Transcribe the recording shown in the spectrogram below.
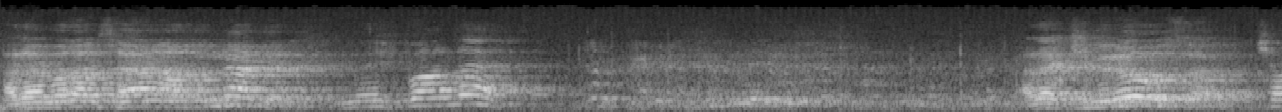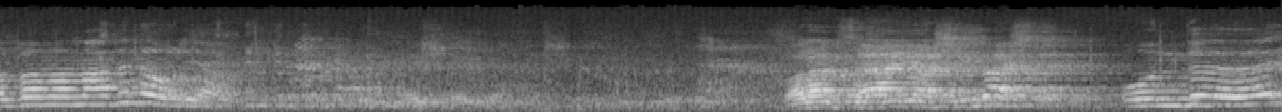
Hadi balam senin adın nedir? Mehbalı. Hadi kimin oğlusun? Çalba Mehmet'in oğlu ya. Balam senin yaşın kaçtı? Onda öy.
